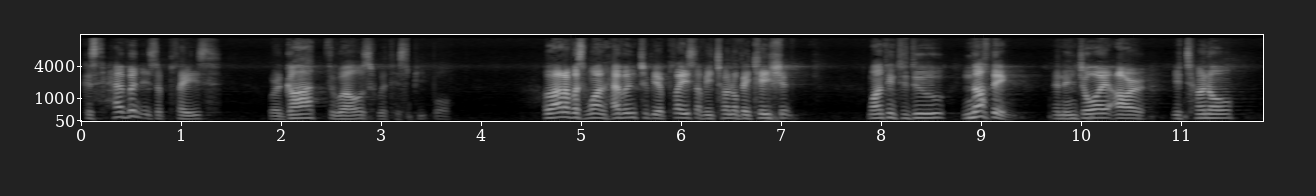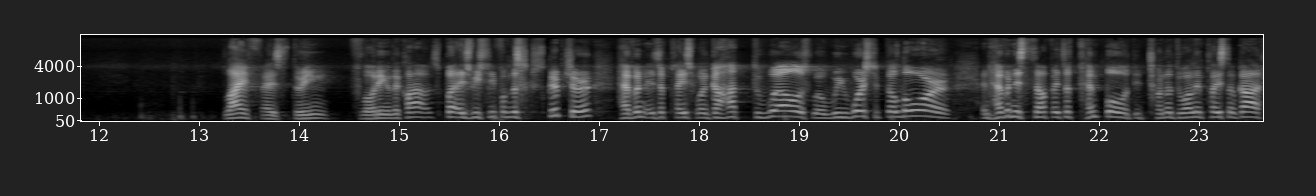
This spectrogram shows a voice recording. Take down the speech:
Because heaven is a place where God dwells with his people. A lot of us want heaven to be a place of eternal vacation, wanting to do nothing and enjoy our eternal life as doing floating in the clouds. But as we see from the scripture, heaven is a place where God dwells, where we worship the Lord. And heaven itself is a temple, the eternal dwelling place of God.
